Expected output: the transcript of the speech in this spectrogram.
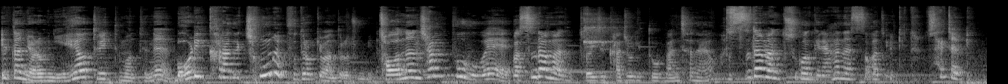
일단 여러분 이 헤어 트리트먼트는 머리카락을 정말 부드럽게 만들어줍니다. 저는 샴푸 후에 쓰다만 저희 집 가족이 또 많잖아요. 쓰다만 수건 그냥 하나 써가지고 이렇게 살짝 이렇게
